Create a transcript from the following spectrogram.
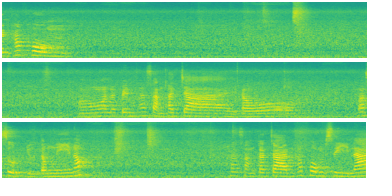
เป็นพระพรหมอ๋อนเป็นพระสังฆจายอ๋อพระสุดอยู่ตรงนี้เนาะพระสังฆจายพระพรหมสีหน้า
